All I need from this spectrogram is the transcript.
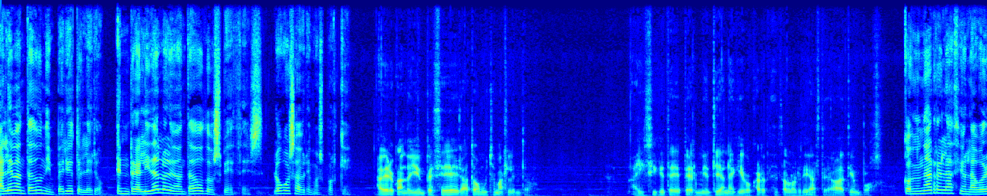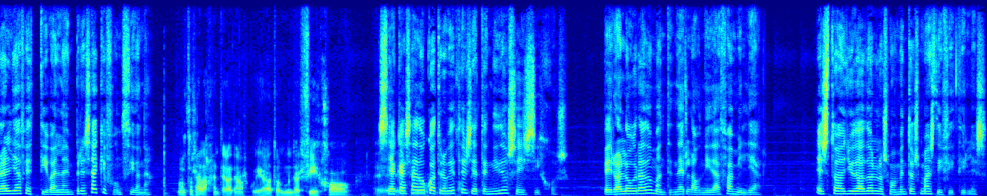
ha levantado un imperio hotelero. En realidad lo ha levantado dos veces. Luego sabremos por qué. A ver, cuando yo empecé era todo mucho más lento. Ahí sí que te permitían equivocarte todos los días, te daba tiempo. Con una relación laboral y afectiva en la empresa que funciona. Nosotros a la gente la tenemos cuidado, todo el mundo es fijo. Se ha eh, casado cuatro veces y ha tenido seis hijos, pero ha logrado mantener la unidad familiar. Esto ha ayudado en los momentos más difíciles,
